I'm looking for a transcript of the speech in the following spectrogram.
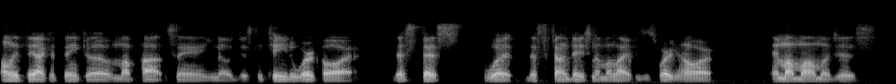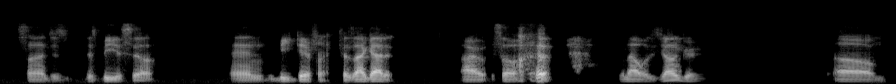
only thing I could think of, my pop saying, you know, just continue to work hard. That's that's what that's the foundation of my life is just working hard. And my mama just, son, just just be yourself and be different. Cause I got it. All right. So when I was younger, um,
